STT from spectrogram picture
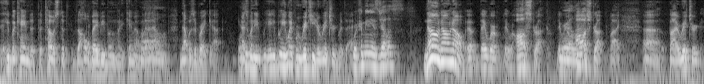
he became the, the toast of the whole baby boom when he came out with that album, and that was a breakout. Were That's he- when he, he he went from Richie to Richard with that. Were comedians jealous? No, no, no. Uh, They were they were awestruck. They were Really? awestruck by uh, by Richard.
